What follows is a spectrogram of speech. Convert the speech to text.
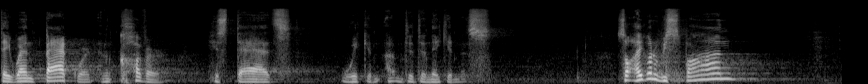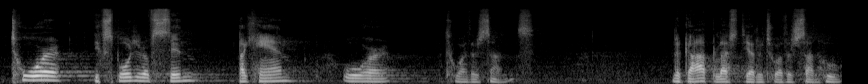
they went backward and covered his dad's wicked, um, the nakedness. So you going to respond toward exposure of sin like Ham or to other sons? Now God blessed the other two other sons who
